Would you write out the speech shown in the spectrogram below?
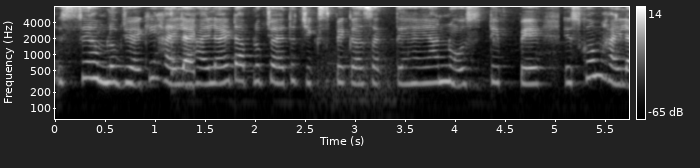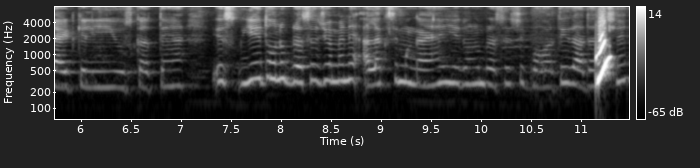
इससे हम लोग जो है कि हाईलाइट हाईलाइट आप लोग चाहे तो चिक्स पे कर सकते हैं या नोज़ टिप पे, इसको हम हाईलाइट के लिए यूज़ करते हैं। इस, ये दोनों ब्रशेज जो मैंने अलग से मंगाए हैं, ये दोनों ब्रशेज बहुत ही ज़्यादा अच्छे हैं।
